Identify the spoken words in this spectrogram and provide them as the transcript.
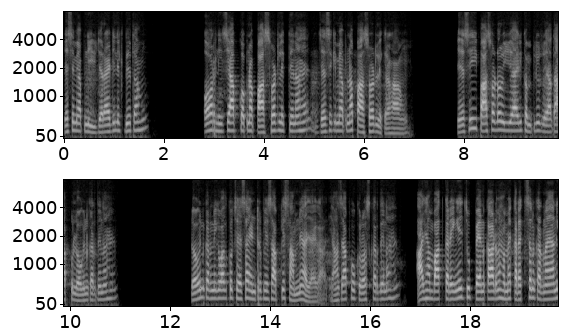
जैसे मैं अपनी यूज़र आईडी लिख देता हूँ। और नीचे आपको अपना पासवर्ड लिख देना है। जैसे कि मैं अपना पासवर्ड लिख रहा हूँ। जैसे ही पासवर्ड और यूज़र आईडी कंप्लीट हो जाता है, आपको लॉगिन कर देना है। लॉगिन करने के बाद कुछ ऐसा इंटरफेस आपके सामने आ जाएगा। यहाँ से आपको क्रॉस कर देना है। आज हम बात करेंगे जो पैन कार्ड में हमें करेक्शन करना है, यानी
